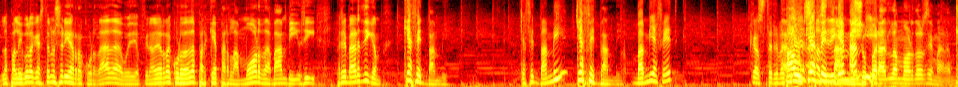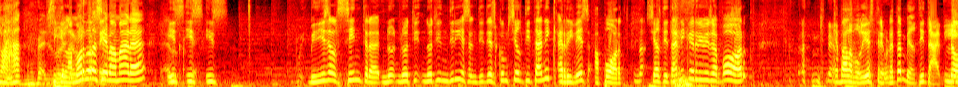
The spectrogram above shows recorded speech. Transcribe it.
la pel·lícula aquesta no seria recordada. Vull dir, al final és recordada per què? Per la mort de Bambi. O sigui, per exemple, ara digue'm, què ha fet Bambi? Què ha fet Bambi? Què ha fet Bambi? Bambi ha fet que els Pau, Cervatillos què ha fet diguem Bambi? Ha superat la mort de la seva mare. Clar, o sigui, la mort de la seva mare és... és, és Vull dir, és el centre, no, no, no tindria sentit. És com si el Titanic arribés a port. No. Si el Titanic arribés a port, que me la volies treure també el Titanic. No,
